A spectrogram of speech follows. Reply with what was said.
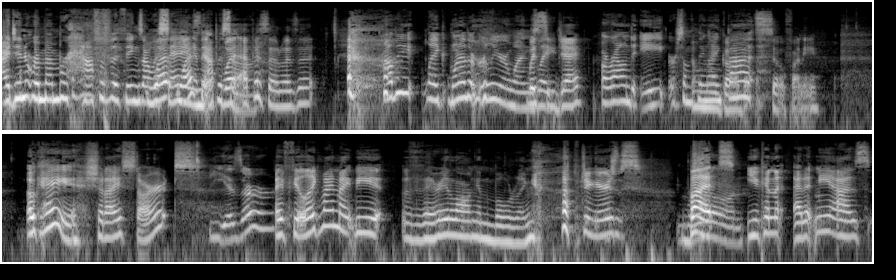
I didn't remember half of the things I was saying was in the it? episode. What episode was it? Probably like one of the earlier ones, With like CJ. around eight or oh something Oh my like god, that. that's so funny. Okay, should I start? Yes, sir. I feel like mine might be very long and boring after yours, Just bring but you can edit me as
